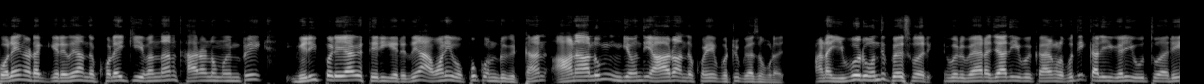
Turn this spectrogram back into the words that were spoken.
கொலை நடக்கிறது. அந்த கொலைக்கு இவன் தான் காரணம் என்று வெளிப்படையாக தெரிகிறது. அவனை ஒப்புக்கொண்டு விட்டான் ஆனாலும் இங்கே வந்து யாரும் அந்த கொலையை பற்றி பேசக்கூடாது. ஆனால் இவர் வந்து பேசுவார். இவர் வேற ஜாதி இவருக்காரங்களை பற்றி கழுவி கழுவி ஊற்றுவார்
